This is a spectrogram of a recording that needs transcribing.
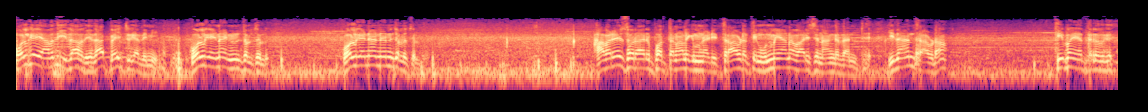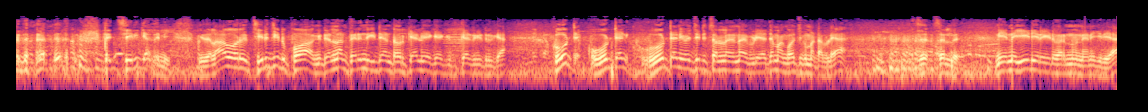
கொள்கையாவது இதாவது ஏதாவது பேசிருக்காத நீ. கொள்கைனா என்னன்னு சொல்ல சொல்லு. கொள்கைனா என்னன்னு சொல்ல சொல்லு. அவரே சொல்றாரு பத்து நாளைக்கு முன்னாடி திராவிடத்தின் உண்மையான வாரிசு நாங்க தான்ட்டு இதான் திராவிடம். தீபம் ஏத்துறதுக்கு சிரிக்காத நீ. இதெல்லாம் ஒரு சிரிச்சிட்டு போ அங்கிட்ட எல்லாம் தெரிஞ்சுக்கிட்டேன்ட்ட ஒரு கேள்வியை கேட்க கேட்டுக்கிட்டு இருக்க. கூட்ட கூட்டணி கூட்டணி வச்சுட்டு சொல்லலைன்னா இப்படி எஜமா அங்கே வச்சுக்க மாட்டாப்லையா சொல்லு. நீ என்ன ஈடி ரைடு வரணும்னு நினைக்கிறியா?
